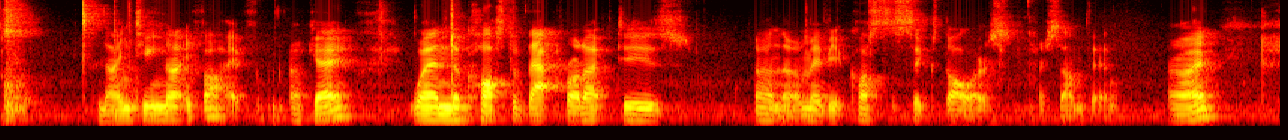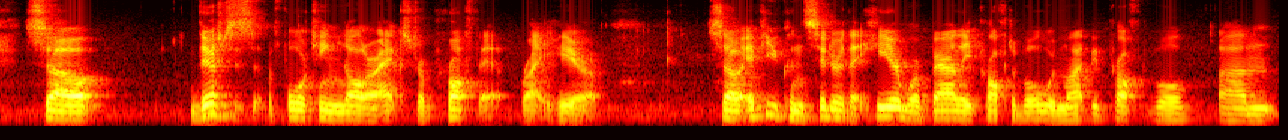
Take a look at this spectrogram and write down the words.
19.95. Okay, when the cost of that product is I don't know, maybe it costs six dollars or something. All right, so this is a $14 extra profit right here. So if you consider that here we're barely profitable, we might be profitable um,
